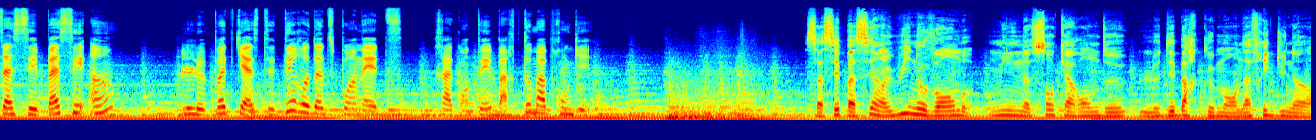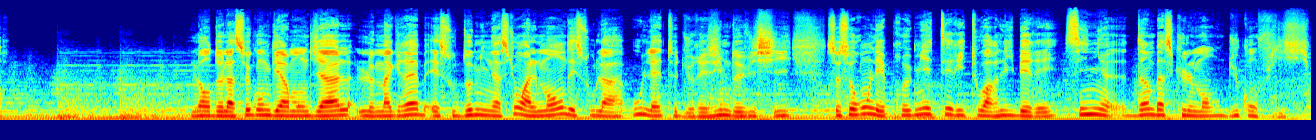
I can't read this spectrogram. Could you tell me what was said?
Ça s'est passé un Le podcast d'Hérodote.net, raconté par Thomas Pronguet. Ça s'est passé un 8 novembre 1942, le débarquement en Afrique du Nord. Lors de la Seconde Guerre mondiale, le Maghreb est sous domination allemande et sous la houlette du régime de Vichy. Ce seront les premiers territoires libérés, signe d'un basculement du conflit.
